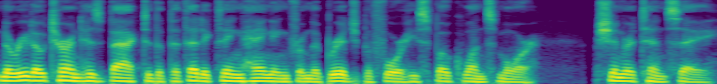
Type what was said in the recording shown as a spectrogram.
Naruto turned his back to the pathetic thing hanging from the bridge before he spoke once more. Shinra Tensei.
